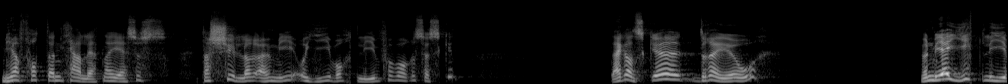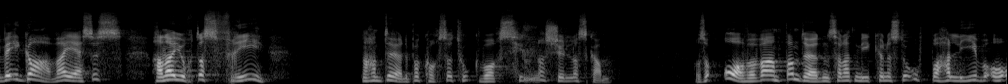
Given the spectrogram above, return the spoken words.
Vi har fått den kjærligheten av Jesus da skylder òg vi å gi vårt liv for våre søsken. Det er ganske drøye ord. Men vi er gitt livet i gave av Jesus. Han har gjort oss fri når han døde på korset og tok vår synd og skyld og skam. Og Så overvant han døden, sånn at vi kunne stå opp og ha liv og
